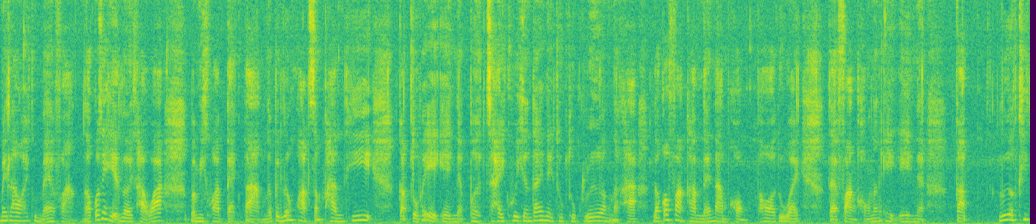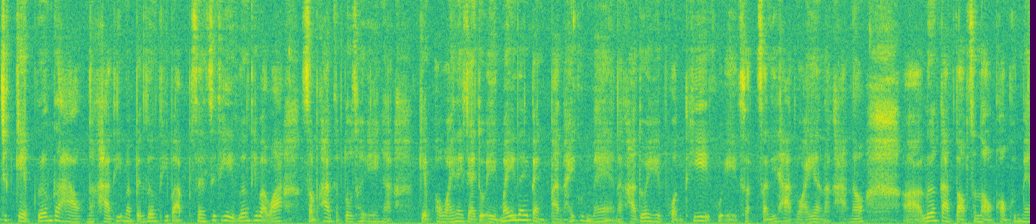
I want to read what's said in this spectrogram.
ไม่เล่าให้คุณแม่ฟัง เราก็จะเห็นเลยค่ะว่ามันมีความแตกต่างแนะเป็นเรื่องความสัมพันธ์ที่กับตัวพระเอกเองเนี่ยเปิดใจคุยกันได้ในทุกๆเรื่องนะคะ แล้วก็ฟังคำแนะนำของพ่อด้วย แต่ฝั่งของนางเอกเองเนี่ยกับ เลือกที่จะเก็บเรื่องราวนะคะ ที่มันเป็นเรื่องที่แบบเซนซิทีฟเรื่องที่แบบว่าสำคัญกับตัวเธอเองอะเก็บเอาไว้ในใจตัวเองไม่ได้แบ่งปันให้คุณแม่นะคะ ด้วยเหตุผลที่คุณเอกสันนิษฐานไว้อะนะคะเนาะะเรื่องการตอบสนองของคุณแม่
